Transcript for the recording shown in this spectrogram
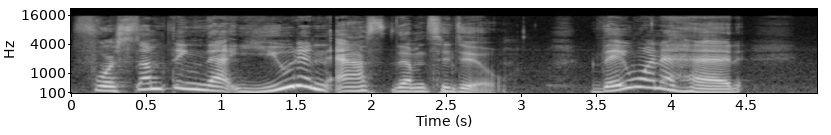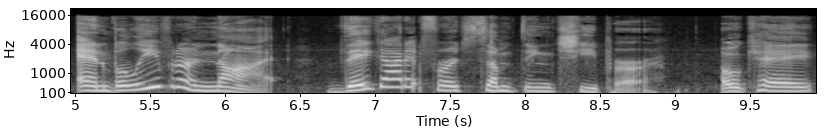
for something that you didn't ask them to do. They went ahead and, believe it or not, they got it for something cheaper Okay.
